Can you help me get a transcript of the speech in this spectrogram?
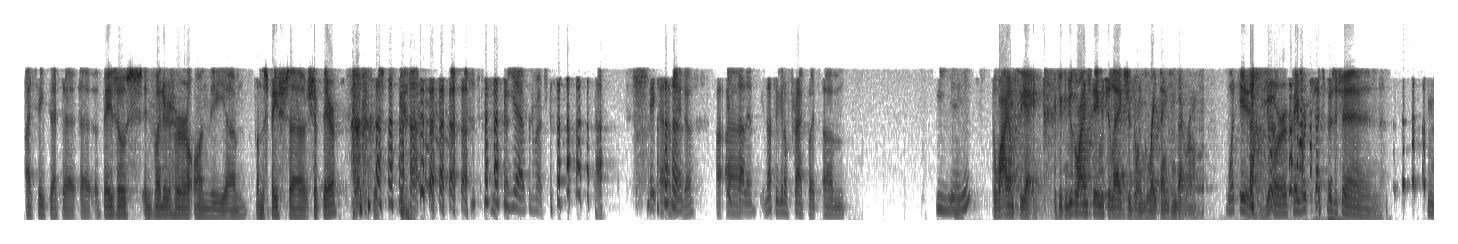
I think that uh, uh, Bezos invited her on the um, on the space uh, ship there. yeah, pretty much. hey, uh, Amanda. Uh, Yes, uh, darling. Not to get off track, but um, yes. The YMCA. If you can do the YMCA with your legs, you're doing great things in the bedroom. what is your favorite sex position? Hmm.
